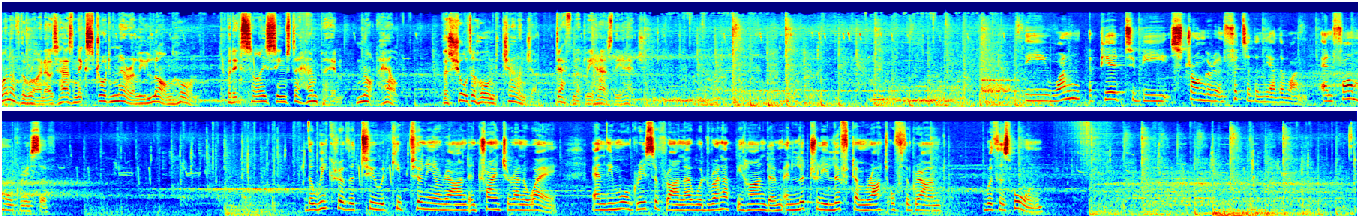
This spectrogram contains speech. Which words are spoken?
One of the rhinos has an extraordinarily long horn, but its size seems to hamper him, not help. The shorter-horned Challenger definitely has the edge. The one appeared to be stronger and fitter than the other one, and far more aggressive. The weaker of the two would keep turning around and trying to run away, and the more aggressive rhino would run up behind him and literally lift him right off the ground with his horn.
